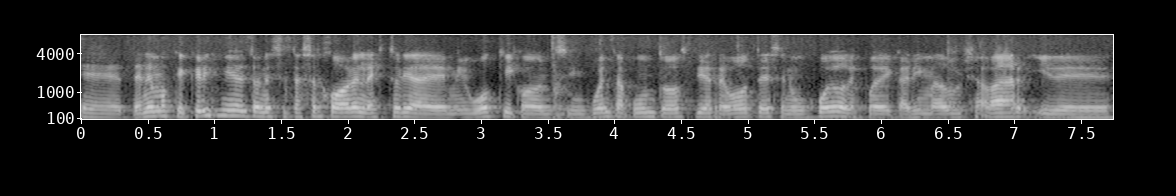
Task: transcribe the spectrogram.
eh, tenemos que Chris Middleton es el tercer jugador en la historia de Milwaukee con 50 puntos, 10 rebotes en un juego, después de Karim Abdul-Jabbar y de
